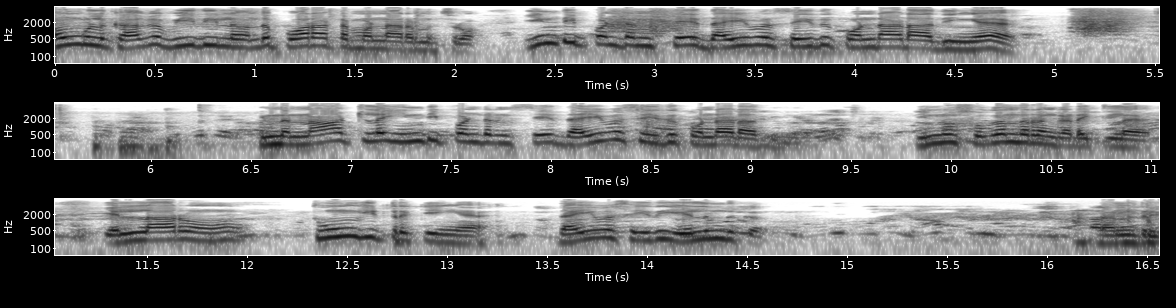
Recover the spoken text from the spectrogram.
அவங்களுக்காக வீதியில வந்து போராட்டம் பண்ண ஆரம்பிச்சிரும் இண்டிபெண்டன்ஸ் டே தயவு செய்து கொண்டாடாதீங்க. இந்த நாட்டுல இண்டிபெண்டன்ஸ் டே தயவு செய்து கொண்டாடாதீங்க. இன்னும் சுதந்திரம் கிடைக்கல. எல்லாரும் தூங்கிட்டு இருக்கீங்க. தயவு செய்து எழுந்துக்க. நன்றி.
